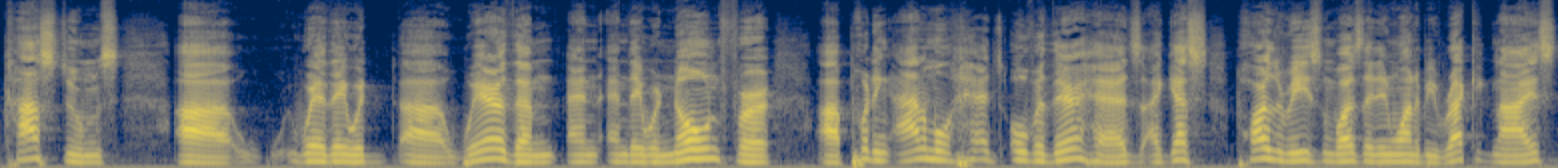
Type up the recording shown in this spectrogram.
costumes uh, where they would uh, wear them, and, and they were known for uh, putting animal heads over their heads. I guess part of the reason was they didn't want to be recognized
